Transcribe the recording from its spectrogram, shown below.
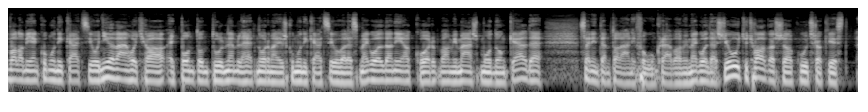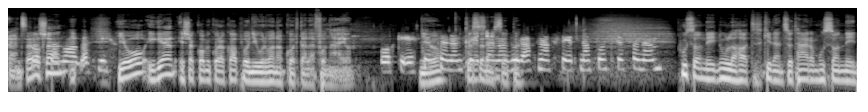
valamilyen kommunikáció. Nyilván, hogyha egy ponton túl nem lehet normális kommunikációval ezt megoldani, akkor valami más módon kell, de szerintem találni fogunk rá valami megoldást. Jó, úgyhogy hallgassa a kulcsra készt rendszeresen. Jó, igen, és akkor amikor a Kaplonyi úr van, akkor telefonáljon. Oké, okay, köszönöm, köszönöm szépen, szépen az uraknak, szép napot, köszönöm. 24 06 953, 24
